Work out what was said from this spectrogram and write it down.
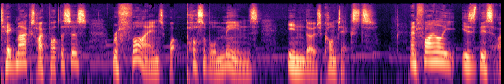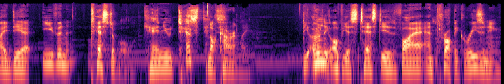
Tegmark's hypothesis refines what possible means in those contexts. And finally, is this idea even testable? Can you test it? Not currently. The only obvious test is via anthropic reasoning.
